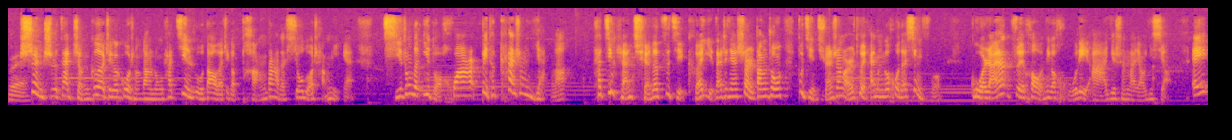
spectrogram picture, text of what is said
对，甚至在整个这个过程当中，他进入到了这个庞大的修罗场里面，其中的一朵花被他看上眼了，他竟然觉得自己可以在这件事儿当中不仅全身而退，还能够获得幸福。果然，最后那个狐狸啊，一伸懒腰一想，哎，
